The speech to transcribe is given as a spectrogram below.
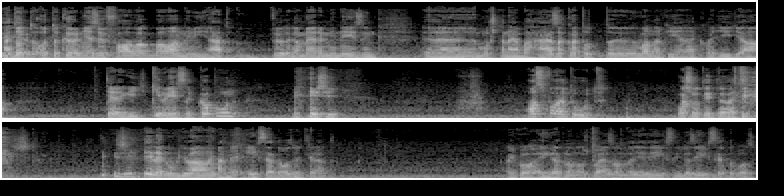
Hát ott, ott a környező falvakban van, hát főleg amerre mi nézünk mostanában házakat, ott vannak ilyenek, hogy így a tényleg így kimész a kapun, és így aszfaltút, vasúti töltés. És így tényleg úgy van, hogy Hát mi, ékszerdoboz mit jelent? Amikor ingatlanosban ez van, hogy egy éksz- igaz ékszerdoboz.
